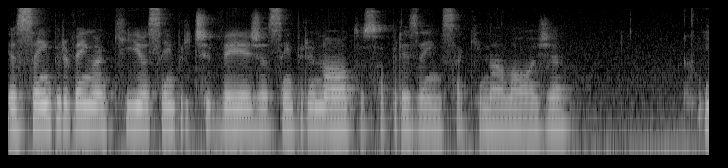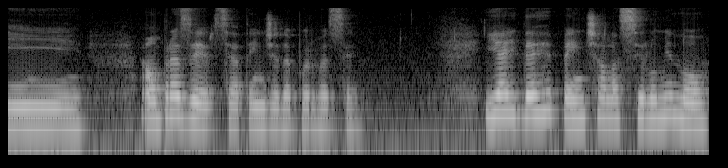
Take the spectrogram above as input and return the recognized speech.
Eu sempre venho aqui, eu sempre te vejo, eu sempre noto sua presença aqui na loja. E é um prazer ser atendida por você. E aí, de repente, ela se iluminou.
